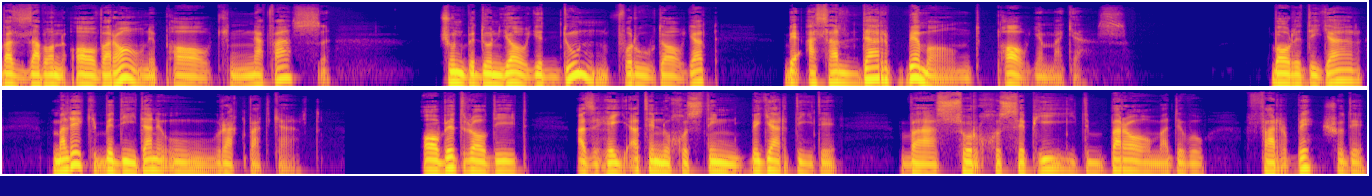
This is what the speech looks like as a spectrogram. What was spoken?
و زبان آوران پاک نفس چون به دنیای دون فرود آید به اصل در بماند پای مگس. بار دیگر ملک به دیدن او رقبت کرد. عابد را دید از هیئت نخستین بگردیده و سرخ و سپید برآمده و فربه شده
